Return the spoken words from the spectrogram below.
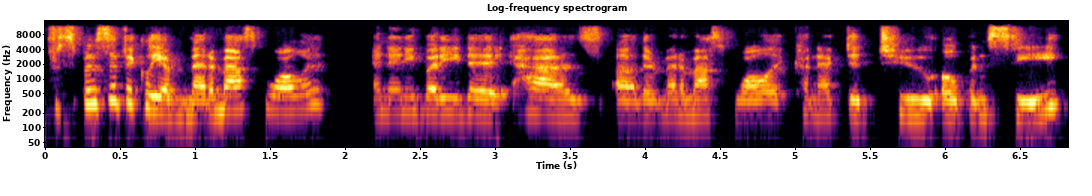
specifically a metamask wallet and anybody that has uh, their metamask wallet connected to OpenSea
